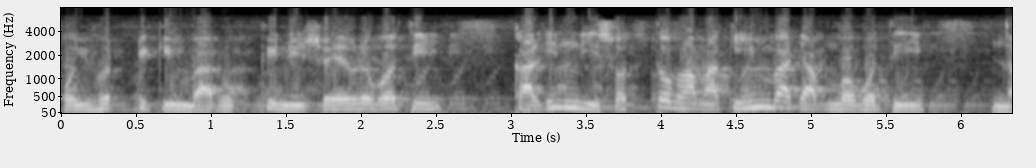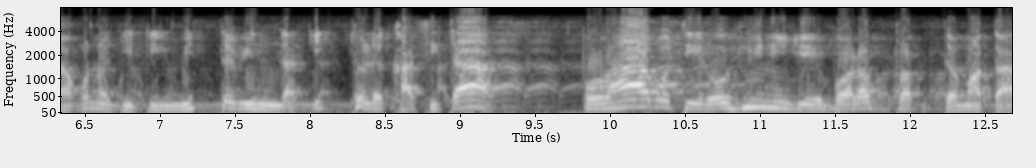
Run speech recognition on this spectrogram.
কৈভট্টি কিংবা রুক্মিণী সৌরবতী, কালিন্দী সত্যভামা কিংবা জাম্বতী নগ্নজিতি মিত্রবৃন্দা চিত্তলেখা সীতা, প্রভাবতী রোহিণী যে বলভদ্র মাতা,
